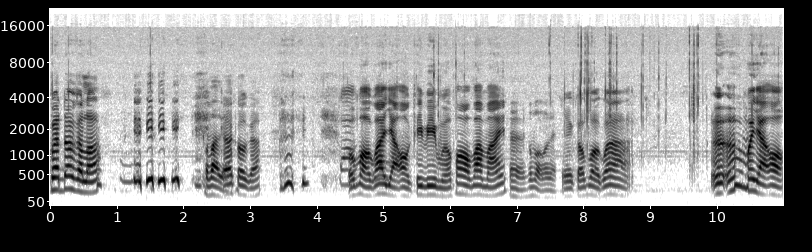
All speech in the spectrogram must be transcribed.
ควันดอกกันเหรอเขาว่าไงก็ก็ก็ผมบอกว่าอย่าออกทีวีเหมือนพ่อว่าไหมเออเขาบอกว่าไงเออเขาบอกว่า เออเออไม่อยากออก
